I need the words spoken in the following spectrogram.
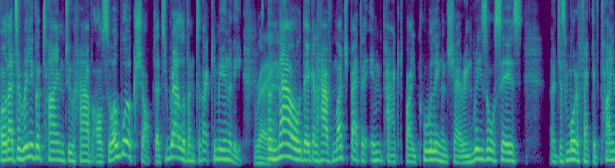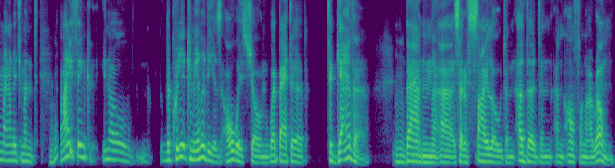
Oh, that's a really good time to have also a workshop that's relevant to that community. Right. So now they can have much better impact by pooling and sharing resources, uh, just more effective time management. Mm-hmm. And I think, you know, the queer community has always shown we're better together mm-hmm. than uh, sort of siloed and othered and, and off on our own.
